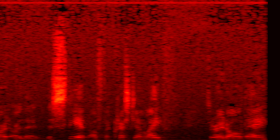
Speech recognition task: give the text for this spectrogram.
or, or the, the state of the Christian life throughout all days.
